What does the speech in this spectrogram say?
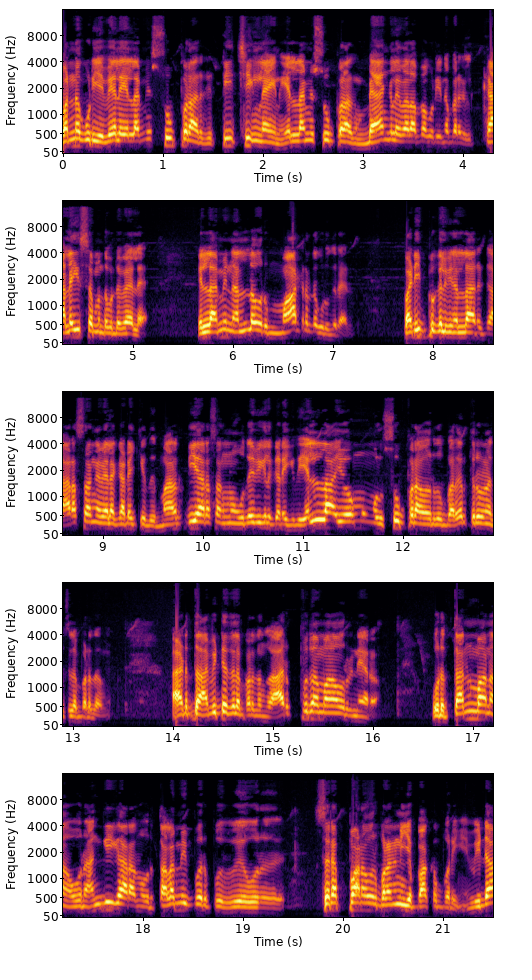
பண்ணக்கூடிய வேலை எல்லாமே சூப்பரா இருக்கு. டீச்சிங் லைன் எல்லாமே சூப்பரா இருக்கு. பேங்க்ல வேலை பார்க்கக்கூடிய நபர்கள் கலை சம்பந்தப்பட்ட வேலை எல்லாமே நல்ல ஒரு மாற்றத்தை கொடுக்குறாரு. படிப்பு கல்வி நல்லா இருக்கு. அரசாங்க வேலை கிடைக்குது. மத்திய அரசாங்கம் உதவிகள் கிடைக்குது. எல்லா யோகமும் உங்களுக்கு சூப்பரா வருது பாருங்க திருவண்ணாச்சல பிறந்தவங்க. அடுத்து அவிட்டத்துல பிறந்தவங்க. அற்புதமான ஒரு நேரம். ஒரு தன்மானம் ஒரு அங்கீகாரம் ஒரு தலைமை பொறுப்பு ஒரு சிறப்பான ஒரு பலனை நீங்க பார்க்க போறீங்க. விடா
